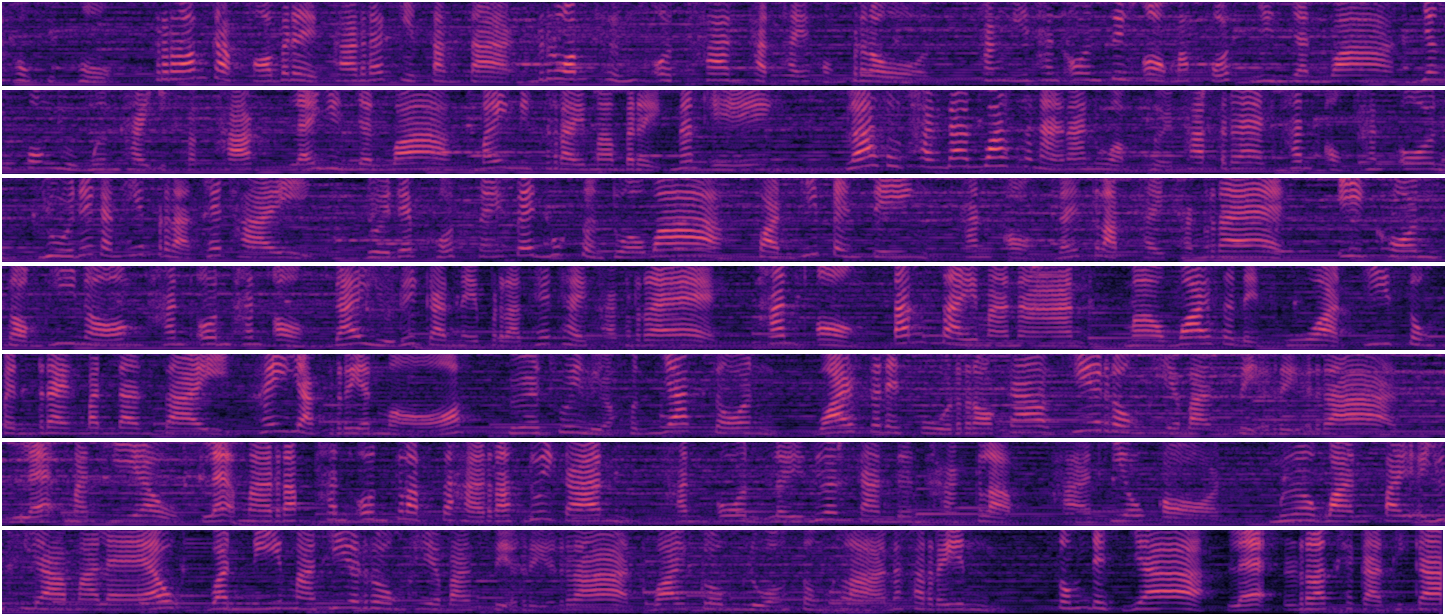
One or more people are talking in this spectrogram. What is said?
2566 พร้อมกับขอเบรกภารกิจต่างๆ รวมถึงอดทานผัดไทยของโปรดทั้งนี้ท่านอ้นจึงออกมาโพสต์ยืนยันว่ายังคงอยู่เมืองไทยอีกสักพัก และยืนยันว่าไม่มีใครมาเบรกนั่นเองล่าสุดทางด้านวาสนานาหน่วมเผยภาพแรกท่านอ่องท่านอ้น อยู่ด้วยกันที่ประเทศไทย โดยได้โพสต์ใน Facebook ส่วนตัวว่า ฝันที่เป็นจริง ท่านอ่องได้กลับไทยครั้งแรก อีกคนสองพี่น้องท่านอ้นท่านอ่องได้อยู่ด้วยกันในประเทศไทยครั้งแรก ท่านอ่องตั้งใจมานาน มาไหว้เสด็จทวดที่ทรงเป็นแรงบันดาลใจ ให้อยากเรียนหมอ เพื่อช่วยเหลือคนยากจนไหว้เสด็จปู่รอเก้าที่โรงพยาบาลสิริราช และมาเที่ยว และมารับท่านอ้นกลับสหรัฐด้วยกันท่านอ้นเลยเลื่อนการเดินทางกลับพาเที่ยวก่อน เมื่อวันไปอยุธยามาแล้ว วันนี้มาที่โรงพยาบาลสิริราชไหว้กรมหลวงสงขลานครินสมเด็จย่าและรัชกาลที่ 9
